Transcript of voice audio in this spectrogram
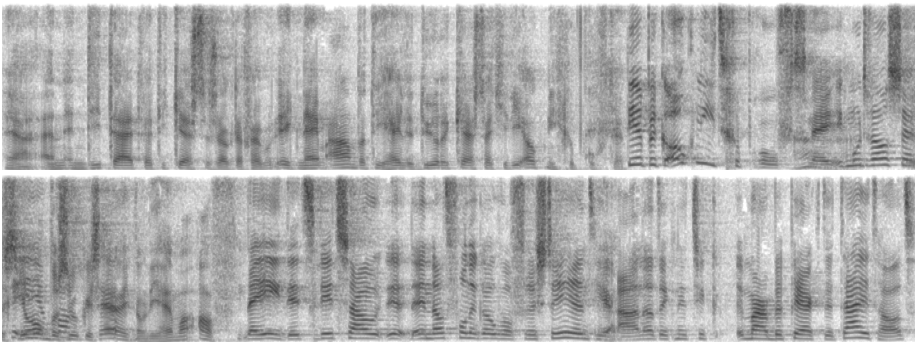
Ja, en in die tijd werd die kerst dus ook daarvoor. Ik neem aan dat die hele dure kerst, dat je die ook niet geproefd hebt. Die heb ik ook niet geproefd, ah. nee. Ik moet wel zeggen... Dus je onderzoek is eigenlijk nog niet helemaal af. Nee, dit, dit zou... En dat vond ik ook wel frustrerend hieraan. Ja. Dat ik natuurlijk maar beperkte tijd had.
